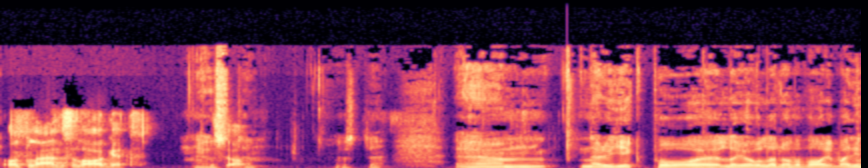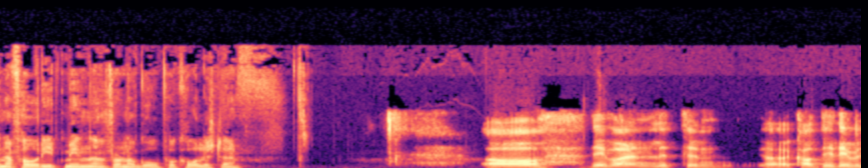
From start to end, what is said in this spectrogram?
och landslaget. Just Så. det. Just det. Um, när du gick på Loyola då, vad var, var dina favoritminnen från att gå på college där? Ja, det var en liten, uh, det var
